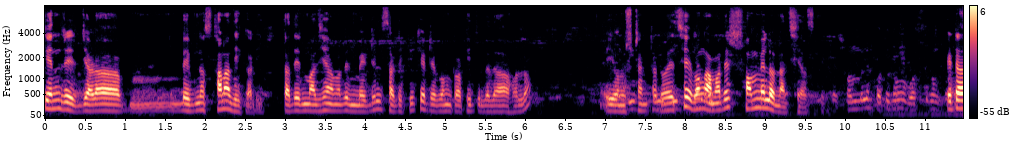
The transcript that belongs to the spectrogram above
কেন্দ্রের যারা বিভিন্ন স্থানাধিকারী, তাদের মাঝে আমাদের মেডেল, সার্টিফিকেট এবং ট্রফি তুলে দেওয়া হলো। এই অনুষ্ঠানটা রয়েছে এবং আমাদের সম্মেলন আছে আজকে। এবং এটা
